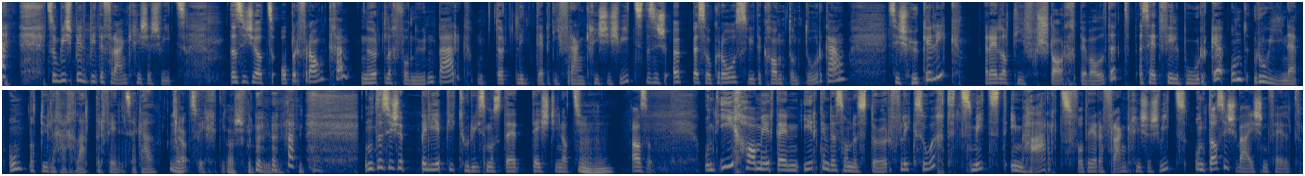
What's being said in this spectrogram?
Zum Beispiel bei der Fränkischen Schweiz. Das ist ja das Oberfranken, nördlich von Nürnberg. Und dort liegt eben die Fränkische Schweiz. Das ist etwa so gross wie der Kanton Thurgau. Es ist hügelig, relativ stark bewaldet. Es hat viele Burgen und Ruinen. Und natürlich auch Kletterfelsen, gell? Ganz ja, wichtig. Das ist für dich wichtig. Und das ist eine beliebte Tourismusdestination. Also, und ich habe mir dann irgendein so ein Dörfli gesucht, mitten im Herz von dieser fränkischen Schweiz. Und das ist Weichenfeld.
